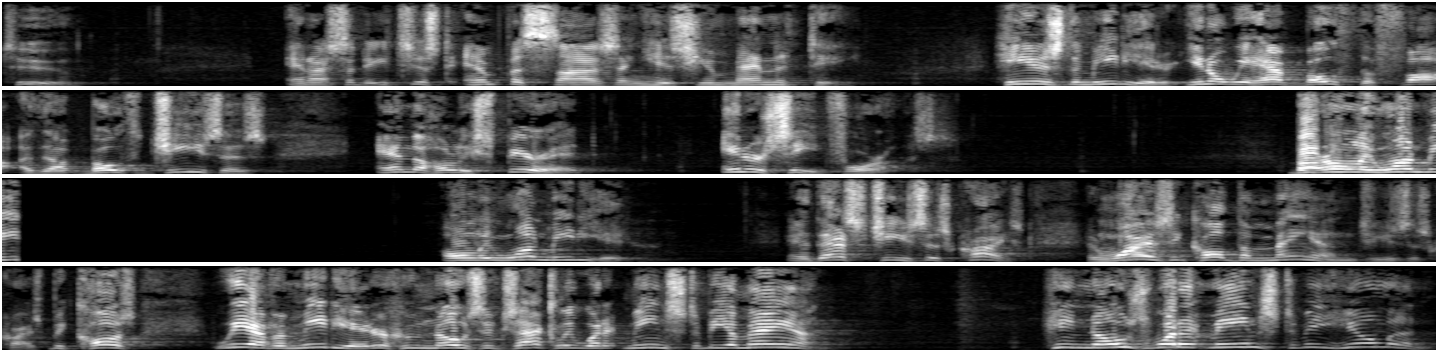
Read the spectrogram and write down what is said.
2. And I said, He's just emphasizing his humanity. He is the mediator. You know, we have both, the, the both Jesus and the Holy Spirit intercede for us. But only one mediator only one mediator, and that's Jesus Christ. And why is he called the man Jesus Christ? Because we have a mediator who knows exactly what it means to be a man. He knows what it means to be human.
